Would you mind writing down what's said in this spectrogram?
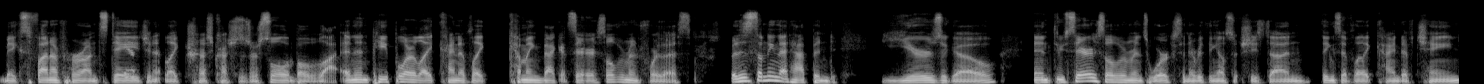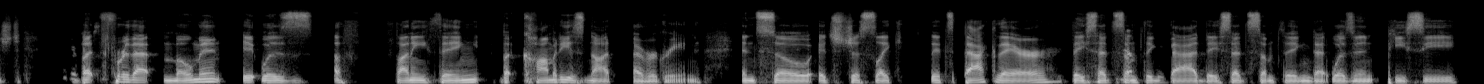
makes fun of her on stage and it like crush, crushes her soul and blah blah blah. And then people are like kind of like coming back at sarah silverman for this. But this is something that happened years ago and through sarah silverman's works and everything else that she's done things have like kind of changed. But for that moment it was a funny thing but comedy is not evergreen. And so it's just like it's back there. They said something bad. They said something that wasn't pc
